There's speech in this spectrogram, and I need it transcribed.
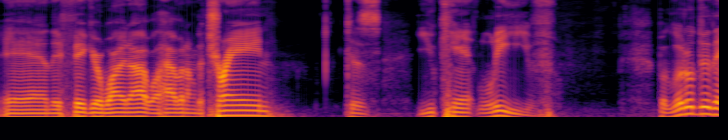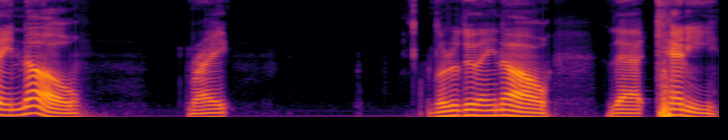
And they figure, why not? We'll have it on the train because you can't leave. But little do they know, right? Little do they know that Kenny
